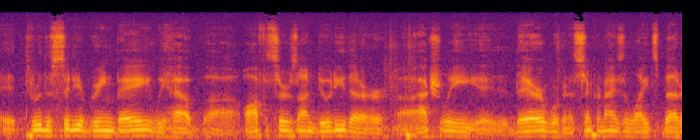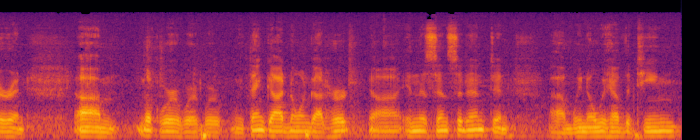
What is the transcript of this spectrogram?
it- through the city of Green Bay. We have uh, officers on duty that are uh, actually uh, there. We're going to synchronize the lights better. And um, look, we're, we're, we're- we thank God no one got hurt in this incident. And um, we know we have the team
